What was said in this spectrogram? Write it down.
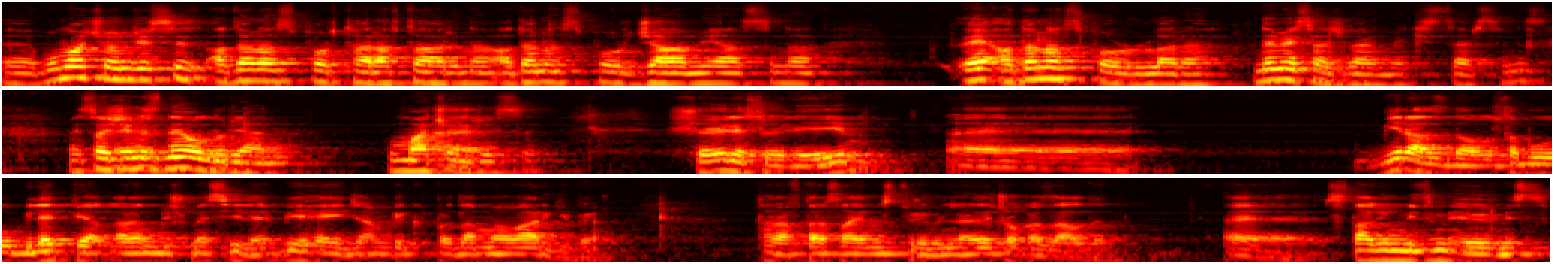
E, bu maç öncesi Adana Spor taraftarına, Adana Spor camiasına ve Adana Sporlulara ne mesaj vermek istersiniz? Mesajınız ne olur yani bu maç Evet. öncesi? Şöyle söyleyeyim. eee, biraz da olsa bu bilet fiyatlarının düşmesiyle bir heyecan, bir kıpırdanma var gibi. Taraftar sayımız tribünlerde çok azaldı. Eee, stadyum bizim evimiz.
